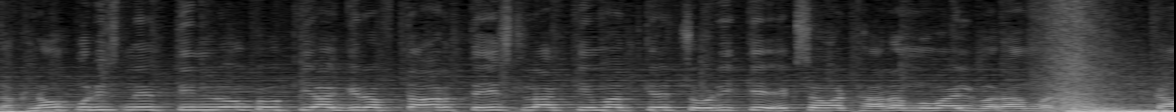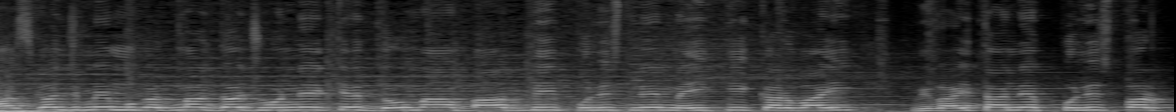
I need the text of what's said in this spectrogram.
लखनऊ पुलिस ने तीन लोगों को किया गिरफ़्तार, तेईस लाख कीमत के चोरी के 118 मोबाइल बरामद। कासगंज में मुकदमा दर्ज होने के दो माह बाद भी पुलिस ने नहीं की कार्रवाई। विवाहिता ने पुलिस पर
